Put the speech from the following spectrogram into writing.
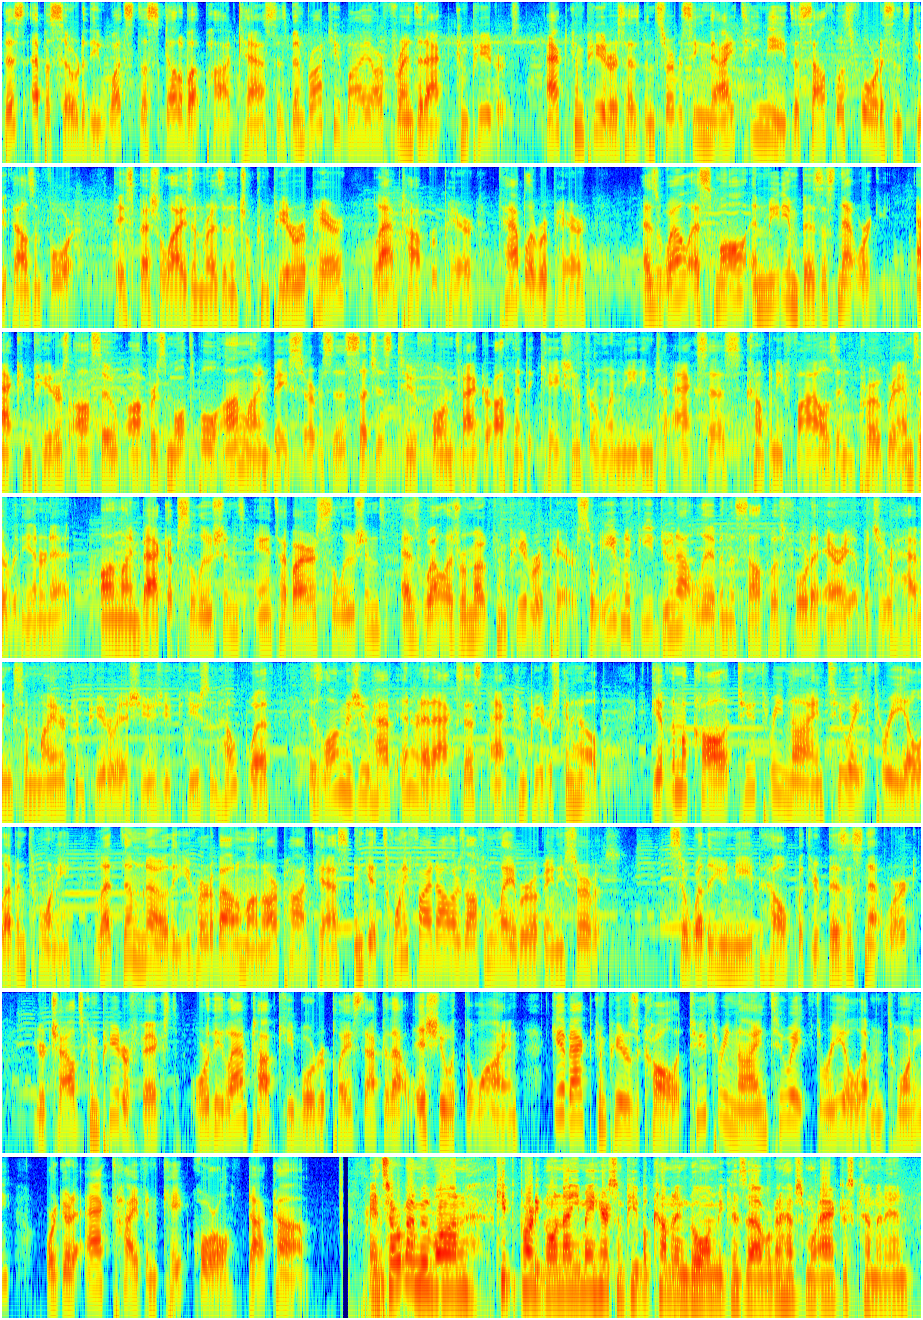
This episode of the What's the Scuttlebutt podcast has been brought to you by our friends at Act Computers. Act Computers has been servicing the IT needs of Southwest Florida since 2004. They specialize in residential computer repair, laptop repair, tablet repair, as well as small and medium business networking. Act Computers also offers multiple online based services such as two form factor authentication for when needing to access company files and programs over the internet, online backup solutions, antivirus solutions, as well as remote computer repairs. So even if you do not live in the Southwest Florida area but you are having some minor computer issues you could use some help with, as long as you have internet access, Act Computers can help. Give them a call at 239 283 1120. Let them know that you heard about them on our podcast and get $25 off in labor of any service. So, whether you need help with your business network, your child's computer fixed, or the laptop keyboard replaced after that issue with the wine, give Act Computers a call at 239 283 1120 or go to act-capecoral.com. And so we're going to move on, keep the party going. Now, you may hear some people coming and going because uh, we're going to have some more actors coming in.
